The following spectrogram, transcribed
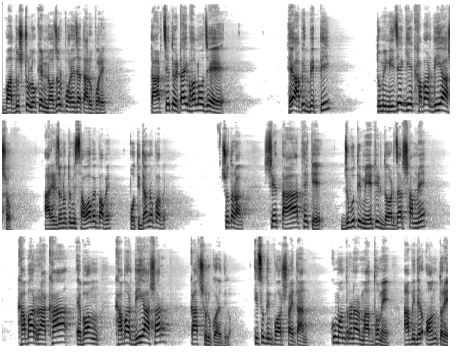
বা দুষ্ট লোকের নজর পড়ে যায় তার উপরে তার চেয়ে তো এটাই ভালো যে, হে আবিদ ব্যক্তি, তুমি নিজে গিয়ে খাবার দিয়ে আসো, আর এর জন্য তুমি সওয়াবে পাবে, প্রতিদানও পাবে। সুতরাং সে তা থেকে যুবতী মেয়েটির দরজার সামনে খাবার রাখা এবং খাবার দিয়ে আসার কাজ শুরু করে দিল। কিছুদিন পর শয়তান কুমন্ত্রণার মাধ্যমে আবিদের অন্তরে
